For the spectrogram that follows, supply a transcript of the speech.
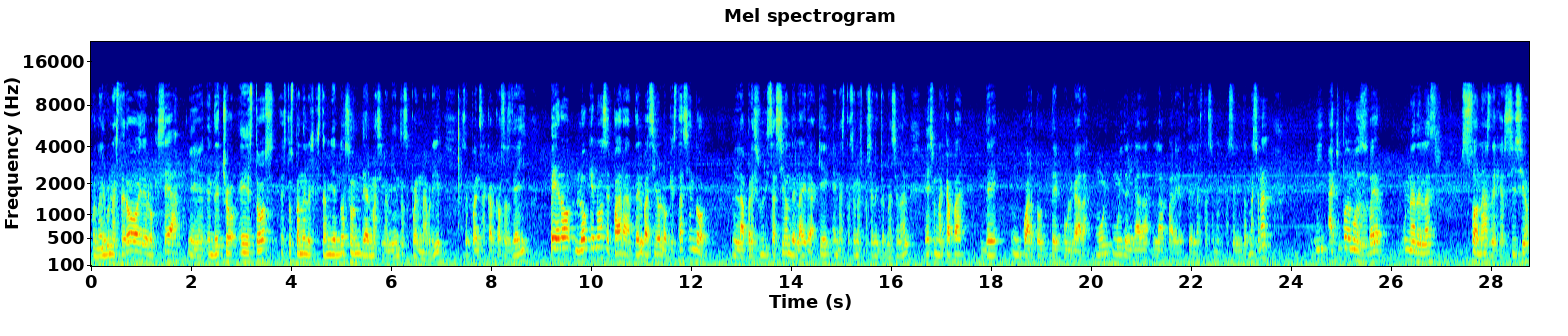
con algún asteroide o lo que sea. Eh, de hecho, estos, estos paneles que están viendo son de almacenamiento, se pueden abrir, se pueden sacar cosas de ahí. Pero lo que nos separa del vacío, lo que está haciendo la presurización del aire aquí en la Estación Espacial Internacional es una capa de un cuarto de pulgada, muy muy delgada la pared de la Estación Espacial Internacional. Y aquí podemos ver una de las zonas de ejercicio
